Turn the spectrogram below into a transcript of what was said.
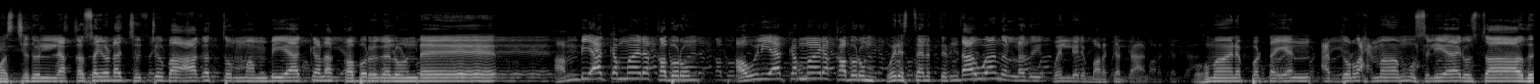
മസ്ജിദുൽ അഖസയുടെ ചുറ്റുഭാഗത്തും അമ്പിയാക്കള കബറുകളുണ്ട് അമ്പിയാക്കന്മാരെ കബറും ഔലിയാക്കന്മാരെ കബറും ഒരു സ്ഥലത്ത് ഉണ്ടാവുക എന്നുള്ളത് വലിയൊരു ബർക്കത്താണ് ബഹുമാനപ്പെട്ട എൻ അബ്ദുറഹ്മാൻ മുസ്ലിയാർ ഉസ്താദ്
